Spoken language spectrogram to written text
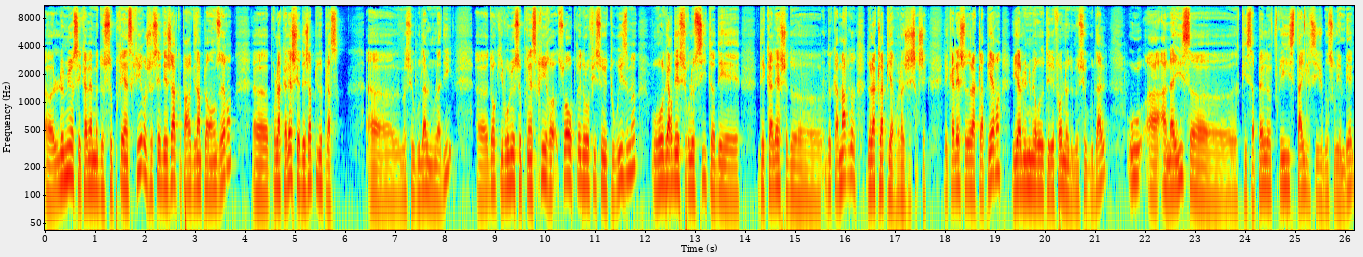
Euh, le mieux, c'est quand même de se préinscrire. Je sais déjà que, par exemple, à 11 heures, euh, pour la calèche, il y a déjà plus de place. Euh, Monsieur Goudal nous l'a dit. Euh, donc, il vaut mieux se préinscrire soit auprès de l'Office du tourisme ou regarder sur le site des, des calèches de, de Camargue, de la Clapière. Voilà, j'ai cherché. Les calèches de la Clapière, il y a le numéro de téléphone de Monsieur Goudal ou à Anaïs, euh, qui s'appelle Freestyle, si je me souviens bien,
